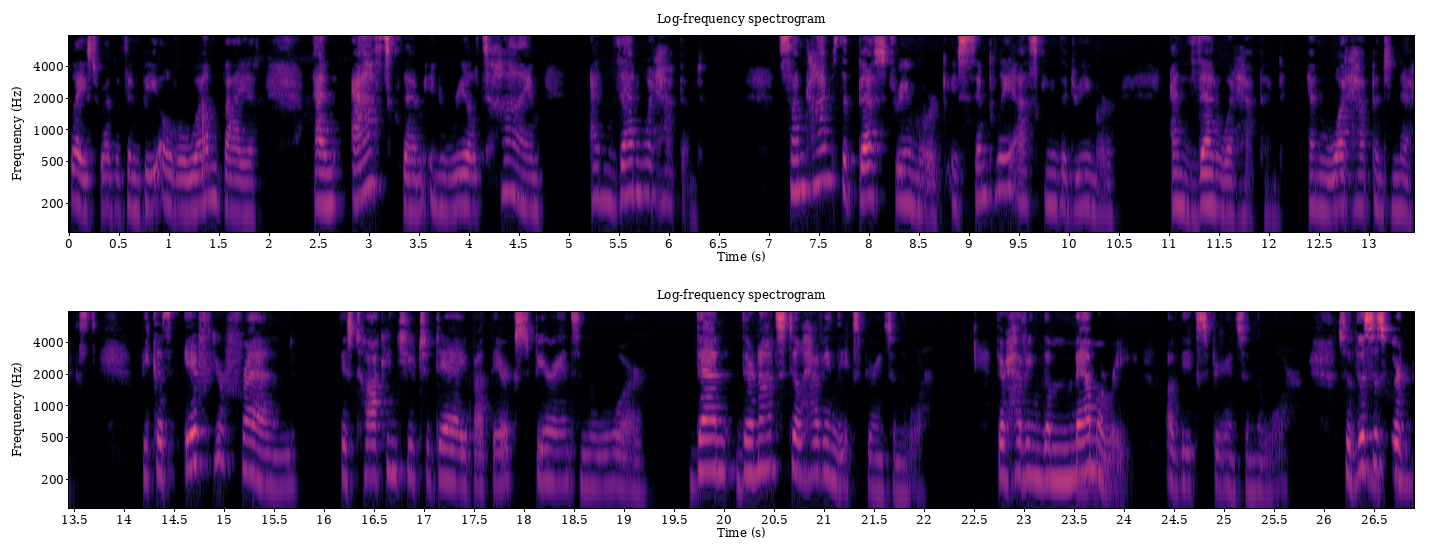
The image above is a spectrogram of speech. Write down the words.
place rather than be overwhelmed by it and ask them in real time, and then what happened? Sometimes the best dream work is simply asking the dreamer, and then what happened? And what happened next? Because if your friend is talking to you today about their experience in the war, then they're not still having the experience in the war. They're having the memory of the experience in the war. So, this is where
